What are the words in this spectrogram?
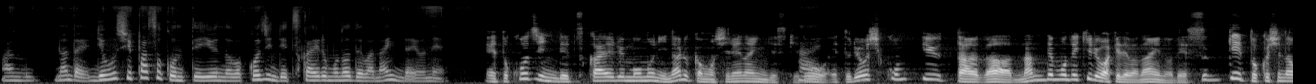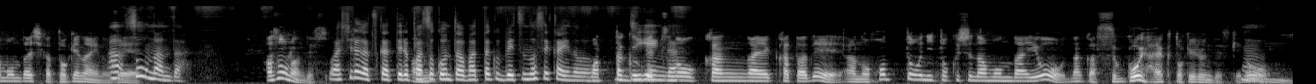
あの、なんだよ、量子パソコンっていうのは個人で使えるものではないんだよね。えっと、個人で使えるものになるかもしれないんですけど、はえっと、量子コンピューターが何でもできるわけではないので、すっげえ特殊な問題しか解けないので、あ、そうなんだ。あそうなんです。わしらが使ってるパソコンとは全く別の世界の全く次元が。別の考え方で、あの、本当に特殊な問題を、なんかすごい早く解けるんですけど、ううんん。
